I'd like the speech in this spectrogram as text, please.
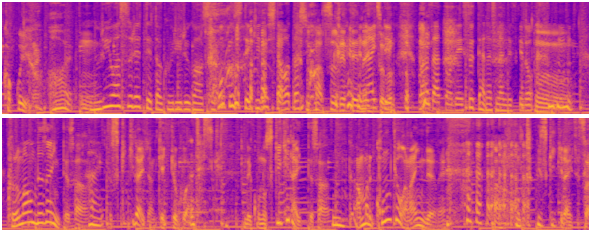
かっこいいよね。はい、うん。塗り忘れてたグリルがすごく素敵でした 私忘れてない ってわざとですって話なんですけど、うん、車のデザインってさ、はい。好き嫌いじゃん結局は。確かでこの好き嫌いってさ、うん。あんまり根拠がないんだよね。あの本当に好き嫌いってさ、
